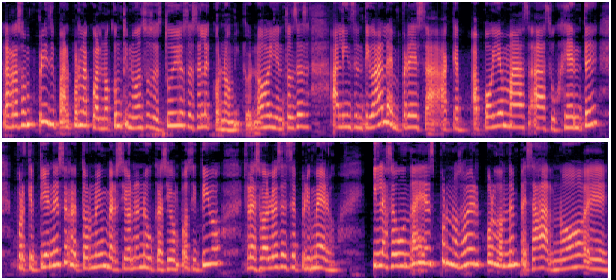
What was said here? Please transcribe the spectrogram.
la razón principal por la cual no continúan sus estudios es el económico, ¿no? Y entonces al incentivar a la empresa a que apoye más a su gente porque tiene ese retorno de inversión en educación positivo, resuelves ese primero. Y la segunda es por no saber por dónde empezar, ¿no? Eh,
